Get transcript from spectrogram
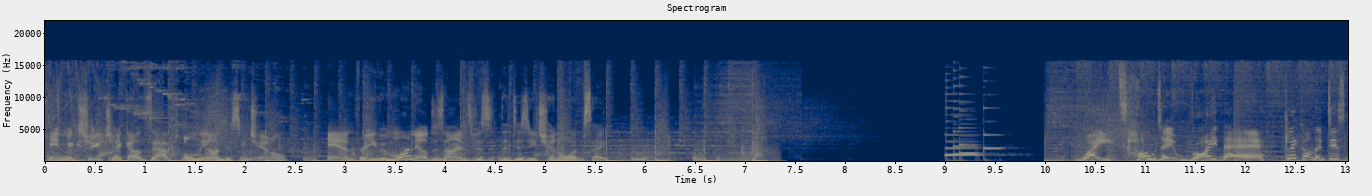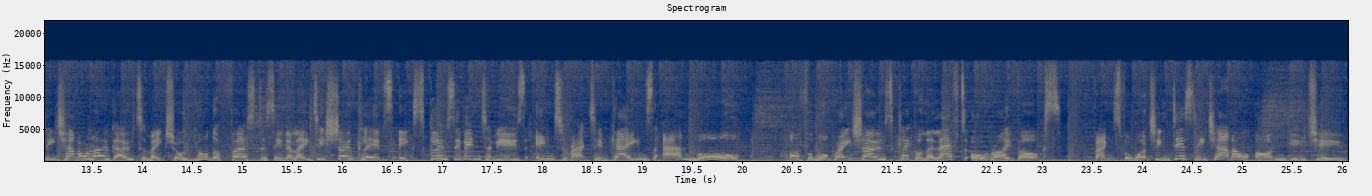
Hey, make sure you check out Zapped only on Disney Channel. And for even more nail designs, visit the Disney Channel website. Wait, hold it right there. Click on the Disney Channel logo to make sure you're the first to see the latest show clips, exclusive interviews, interactive games, and more. Or for more great shows, click on the left or right box. Thanks for watching Disney Channel on YouTube.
